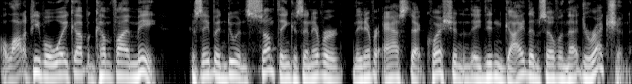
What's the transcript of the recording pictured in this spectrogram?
a lot of people wake up and come find me because they've been doing something because they never they never asked that question and they didn't guide themselves in that direction.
